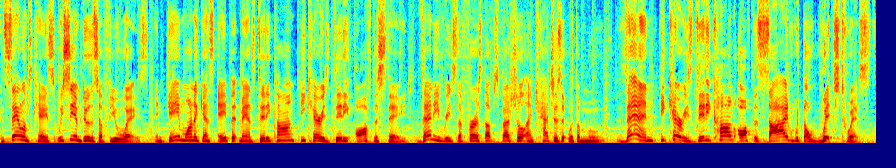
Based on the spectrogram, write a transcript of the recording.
In Salem's case, we see him do this a few ways. In game one against 8-Bit Man's Diddy Kong, he carries Diddy off the stage. Then he reads the first up special and catches it with a move. Then he carries Diddy Kong off the side with a witch twist.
